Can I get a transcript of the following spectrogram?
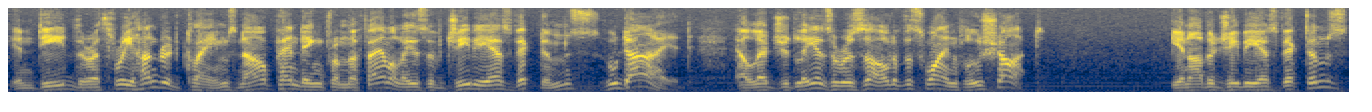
Indeed, there are 300 claims now pending from the families of GBS victims who died, allegedly as a result of the swine flu shot. In other GBS victims,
